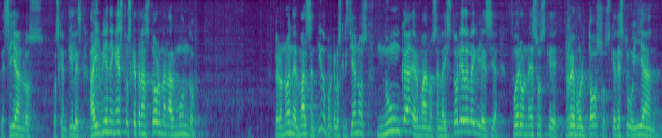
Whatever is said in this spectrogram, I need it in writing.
decían los, los gentiles, ahí vienen estos que trastornan al mundo. Pero no en el mal sentido, porque los cristianos nunca, hermanos, en la historia de la iglesia fueron esos que revoltosos, que destruían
